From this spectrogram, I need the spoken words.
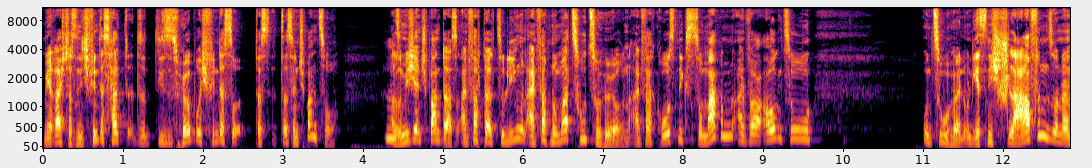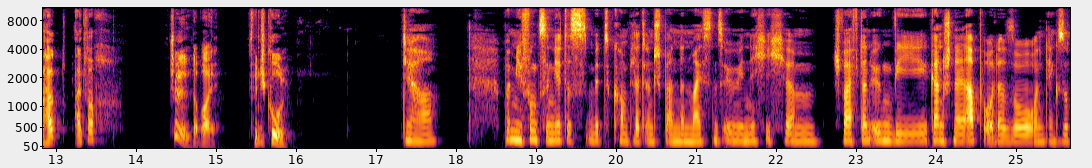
Mir reicht das. Und ich finde das halt, dieses Hörbuch, ich finde das so, das, das entspannt so. Also mich entspannt das. Einfach da zu liegen und einfach nur mal zuzuhören. Einfach groß nichts zu machen, einfach Augen zu und zuhören. Und jetzt nicht schlafen, sondern halt einfach chillen dabei. Finde ich cool. Ja. Bei mir funktioniert das mit komplett entspannen meistens irgendwie nicht. Ich ähm, schweife dann irgendwie ganz schnell ab oder so und denke so,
